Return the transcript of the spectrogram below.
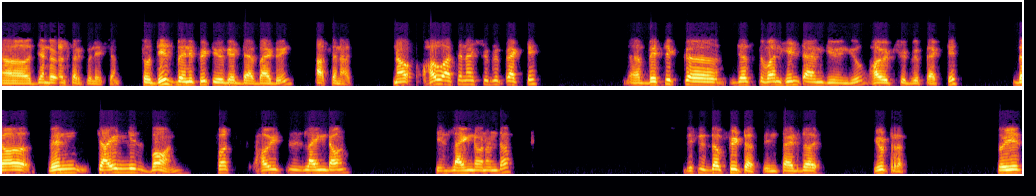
uh, general circulation. So this benefit you get by doing asanas. Now, how asanas should be practiced? Uh, basic, uh, just one hint I am giving you how it should be practiced. The when child is born, first how it is lying down? Is lying down on the. This is the fetus inside the uterus. So is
